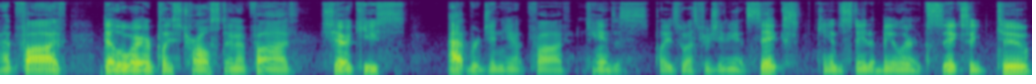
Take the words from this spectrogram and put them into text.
at 5. Delaware plays Charleston at 5. Syracuse at Virginia at 5. Kansas plays West Virginia at 6. Kansas State at Baylor at 6 at 2.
